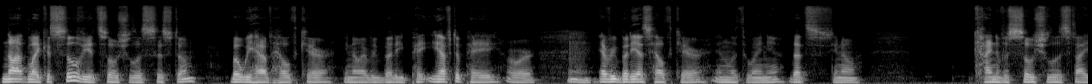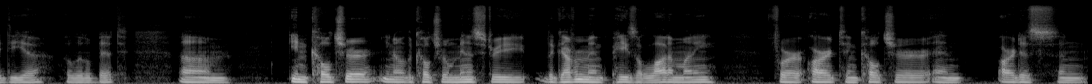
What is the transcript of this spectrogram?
not like a Soviet socialist system, but we have healthcare. You know, everybody pay. You have to pay, or mm. everybody has healthcare in Lithuania. That's you know, kind of a socialist idea a little bit. Um, in culture, you know, the cultural ministry, the government pays a lot of money for art and culture and artists and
